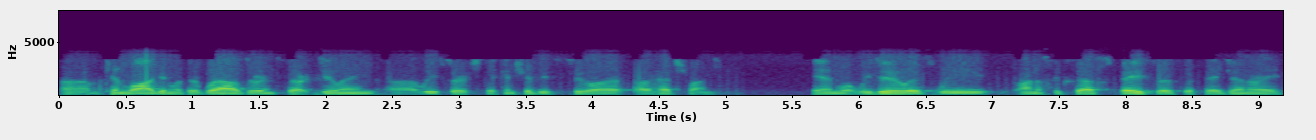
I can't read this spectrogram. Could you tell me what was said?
um, can log in with their browser and start doing uh, research that contributes to our, our hedge fund. And what we do is we, on a success basis, if they generate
